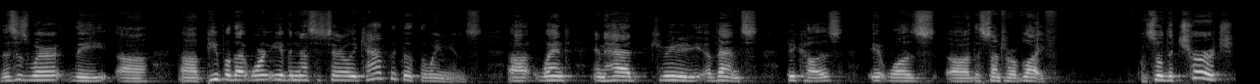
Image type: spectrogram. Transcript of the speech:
This is where the uh, uh, people that weren't even necessarily Catholic Lithuanians uh, went and had community events because it was uh, the center of life. So the church,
